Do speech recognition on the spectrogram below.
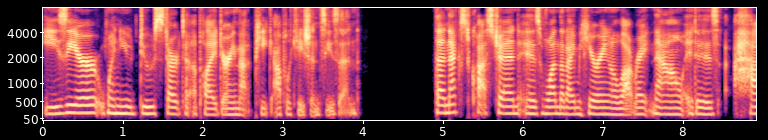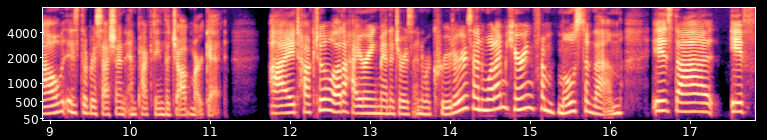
easier when you do start to apply during that peak application season. The next question is one that I'm hearing a lot right now. It is How is the recession impacting the job market? I talk to a lot of hiring managers and recruiters, and what I'm hearing from most of them is that if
